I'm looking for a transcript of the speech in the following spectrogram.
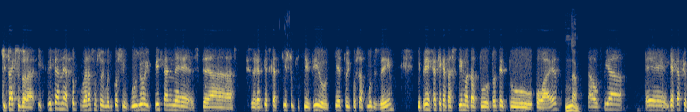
Κοιτάξτε τώρα, υπήρχαν αυτό που περάσαμε στο Δημοτικό Συμβούλιο, υπήρχαν ε, στις εργατικές κατοικίες του Κικιδίου και του υποσαχμού της ΔΕΗ, υπήρχαν κάποια καταστήματα του, τότε του ΟΑΕΔ, να. τα οποία ε, για κάποιο,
